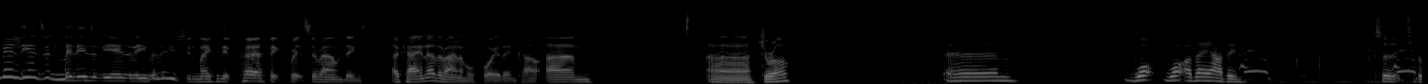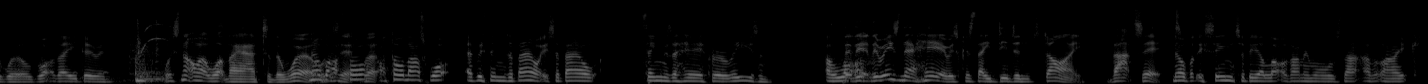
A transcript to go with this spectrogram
Millions and millions of years of evolution, making it perfect for its surroundings. Okay, another animal for you then, Carl. Um, uh, Giraffe. Um, what what are they adding to to the world? What are they doing? well, it's not about what they add to the world, no, but is I it? thought But I thought that's what everything's about. It's about things are here for a reason. A lot. the, of- the reason they're here is because they didn't die. That's it. no, but there seem to be a lot of animals that are like.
